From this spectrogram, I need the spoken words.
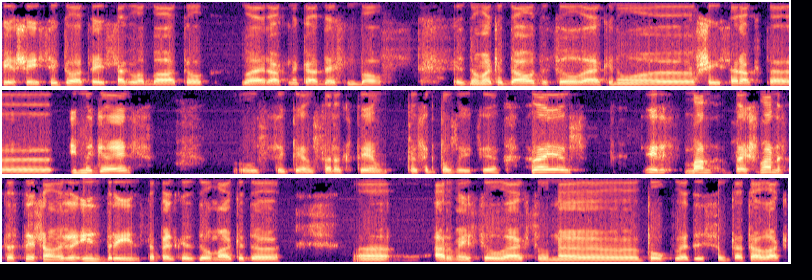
pie šīs situācijas saglabātu vairāk nekā desmit balsis. Es domāju, ka daudzi cilvēki no eh, šī saraksta eh, imigrēs uz citiem sarakstiem, kas ir pozīcijā. Rājevs ir man, priekš manis tas tiešām ir izbrīns, tāpēc es domāju, ka uh, uh, armijas cilvēks un uh, pulkvedis un tā tālāk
